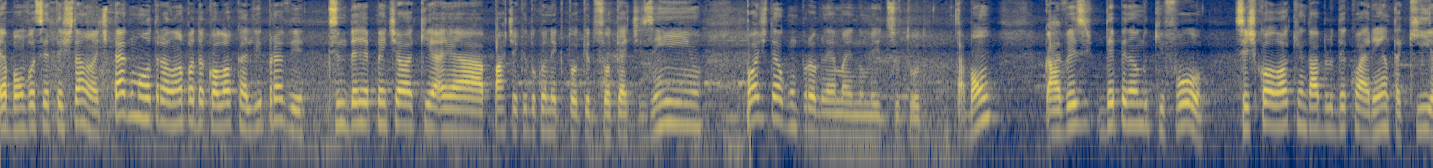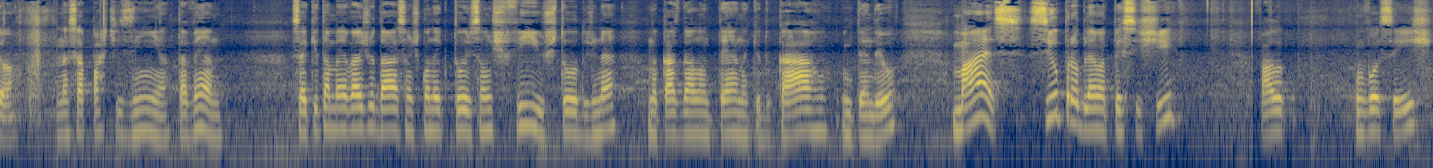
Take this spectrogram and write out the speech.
é bom você testar antes. Pega uma outra lâmpada, coloca ali para ver. Se de repente é, aqui, é a parte aqui do conector aqui do soquetezinho, pode ter algum problema aí no meio disso tudo, tá bom? Às vezes, dependendo do que for, vocês coloquem WD-40 aqui, ó, nessa partezinha, tá vendo? Isso aqui também vai ajudar, são os conectores, são os fios todos, né? No caso da lanterna aqui do carro, entendeu? Mas, se o problema persistir, falo com vocês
